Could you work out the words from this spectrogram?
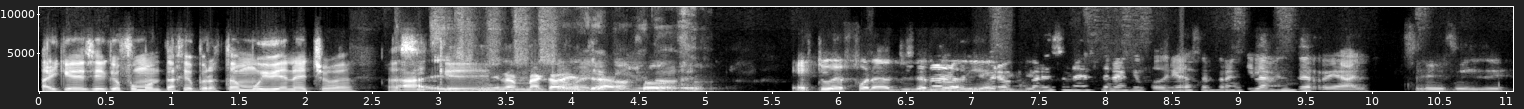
Hay que decir que fue un montaje, pero está muy bien hecho, ¿eh? Así ah, que. me acabé de entrar. Yo estuve fuera de Twitter no todo el día. pero me parece una escena que podría ser tranquilamente real. Sí, sí, sí.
